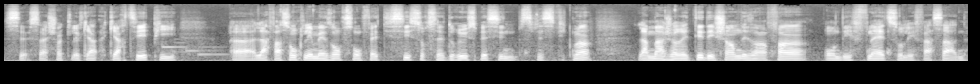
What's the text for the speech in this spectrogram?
Ça choque le quartier, puis euh, la façon que les maisons sont faites ici, sur cette rue spécifiquement, la majorité des chambres des enfants ont des fenêtres sur les façades.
